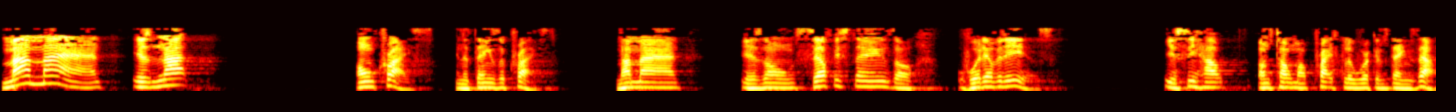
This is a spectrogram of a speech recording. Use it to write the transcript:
my mind is not on Christ and the things of Christ. My mind is on selfish things or whatever it is. You see how I'm talking about practically working things out.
